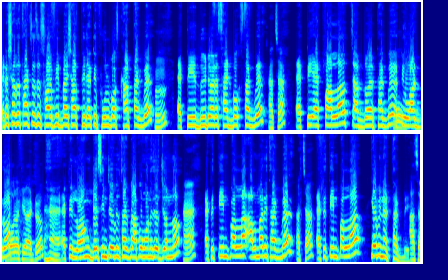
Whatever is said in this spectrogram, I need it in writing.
এটার সাথে থাকছে হচ্ছে ছয় ফিট বাই সাত ফিট একটি ফুল বক্স খাট থাকবে। একটি দুই ডয়ারের সাইড বক্স থাকবে। আচ্ছা। একটি এক পাল্লা চার ডয়ার থাকবে একটি ওয়ার্ড্রপ wardrobe? হ্যাঁ একটি লং ড্রেসিং টেবিল থাকবে আপু মনিজের জন্য। হ্যাঁ। একটি তিন পাল্লা আলমারি থাকবে। আচ্ছা। একটি তিন পাল্লা ক্যাবিনেট থাকবে। আচ্ছা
